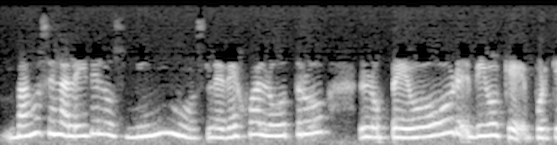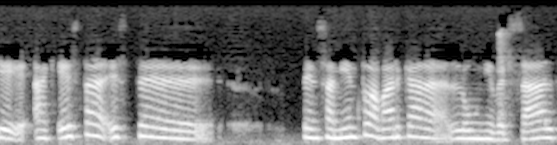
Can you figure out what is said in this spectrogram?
vamos en la ley de los mínimos, le dejo al otro lo peor, digo que, porque esta, este pensamiento abarca lo universal,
